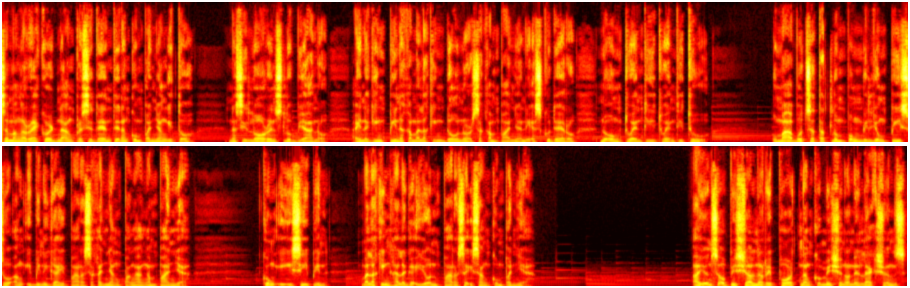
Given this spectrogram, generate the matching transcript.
sa mga record na ang presidente ng kumpanyang ito na si Lawrence Lubiano ay naging pinakamalaking donor sa kampanya ni Escudero noong 2022. Umabot sa 30 milyong piso ang ibinigay para sa kanyang pangangampanya. Kung iisipin, malaking halaga iyon para sa isang kumpanya. Ayon sa opisyal na report ng Commission on Elections,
